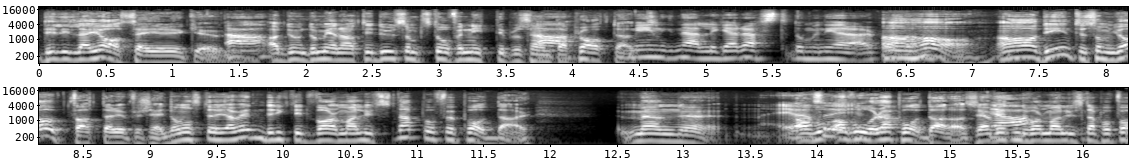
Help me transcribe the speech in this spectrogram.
det lilla jag säger är kul. Ja. de, de menar att det är du som står för 90% av pratet? Min gnälliga röst dominerar podden. Aha, ja det är inte som jag uppfattar det för sig. De måste, jag vet inte riktigt vad de har lyssnat på för poddar. Men eh, Nej, av, alltså- av våra poddar alltså. Jag vet Ja. inte vad de har lyssnat på för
